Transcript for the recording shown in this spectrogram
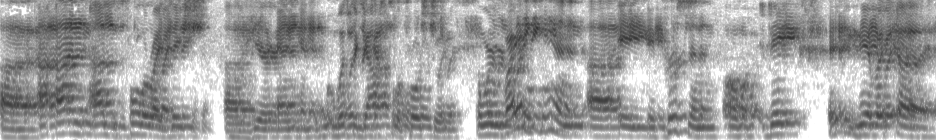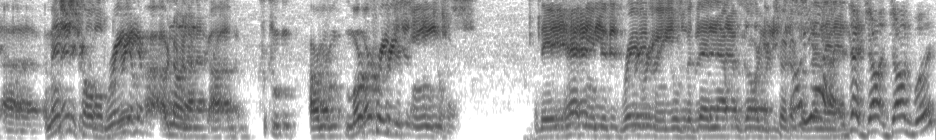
uh, on on this polarization uh, here and, and with the gospel approach to it. And we're inviting in uh, a, a person. Of, they they have a, uh, a ministry called Brave. Uh, no, not uh, our more courageous angels. They had named it Braver Angels, but then that was already took. Oh yeah, is that John John Wood?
